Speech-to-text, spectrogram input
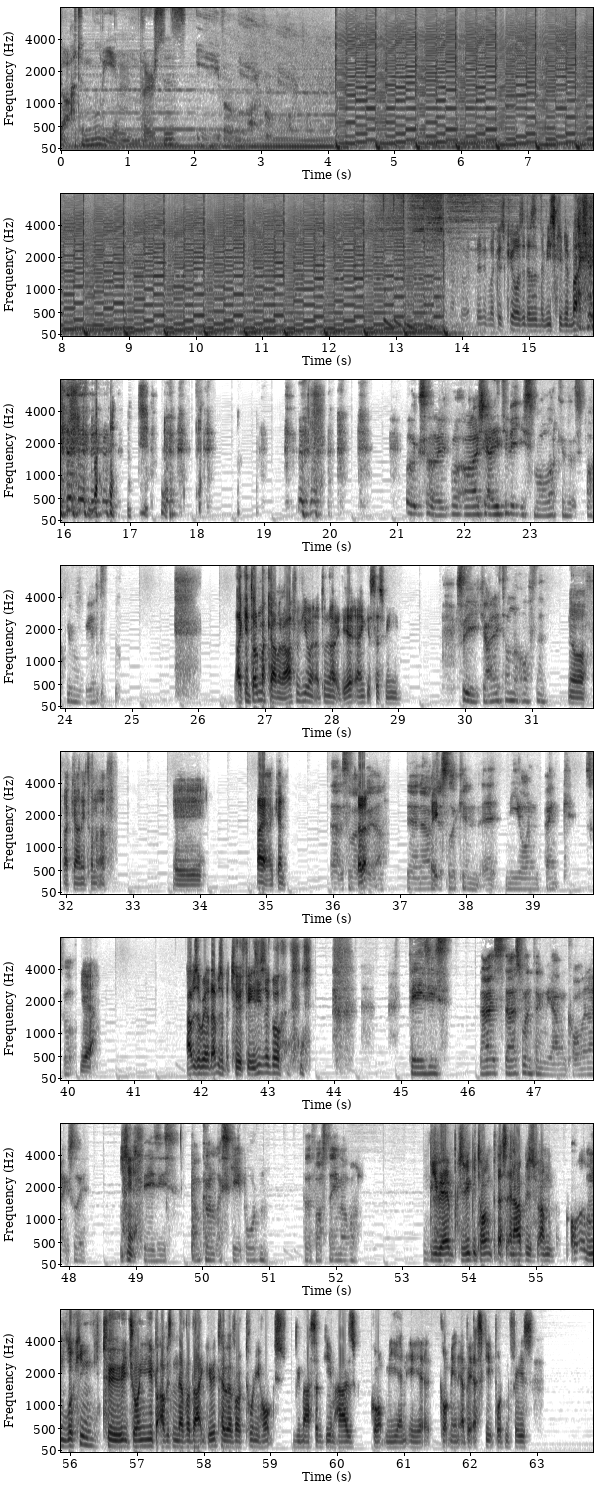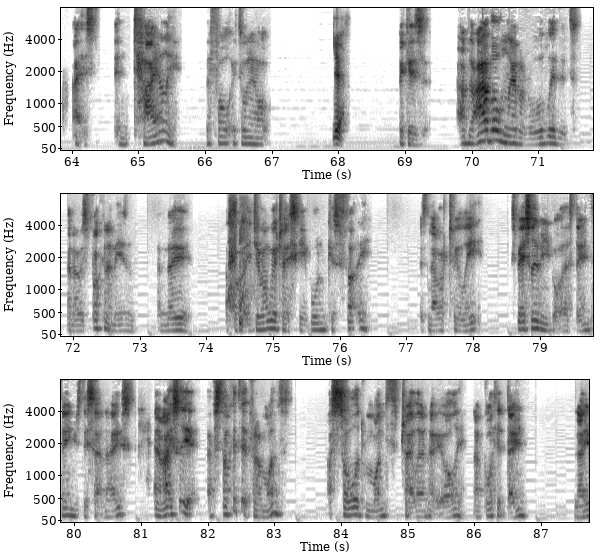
Scott and Liam versus Evil. It doesn't look as cool as it does in the V screen in my. Looks alright, but oh, actually, I need to make you smaller because it's fucking weird. I can turn my camera off if you want. I don't know how to do it. I think it's just me. So you can't turn it off then. No, I can't turn it off. Uh, aye, I can. That's a bit better. Yeah, now I'm Right. just looking at neon pink, Scott. Yeah. That was a weird. That was about two phases ago. Phases. That's that's one thing we have in common actually. Phases. I'm currently skateboarding for the first time ever. Beware, because we've been talking about this, and I was I'm, I'm looking to join you, but I was never that good. However, Tony Hawk's remastered game has got me into got me into a bit of skateboarding phase. It's entirely the fault of Tony Hawk. Yeah. Because I've, I've only ever rollerbladed and it was fucking amazing. And now I thought, do you know, I'm going to try skateboarding because 30 is never too late. Especially when you've got all this downtime, you just sit in the house. And I'm actually, I've stuck at it for a month. A solid month trying to learn how to ollie. And I've got it down now.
